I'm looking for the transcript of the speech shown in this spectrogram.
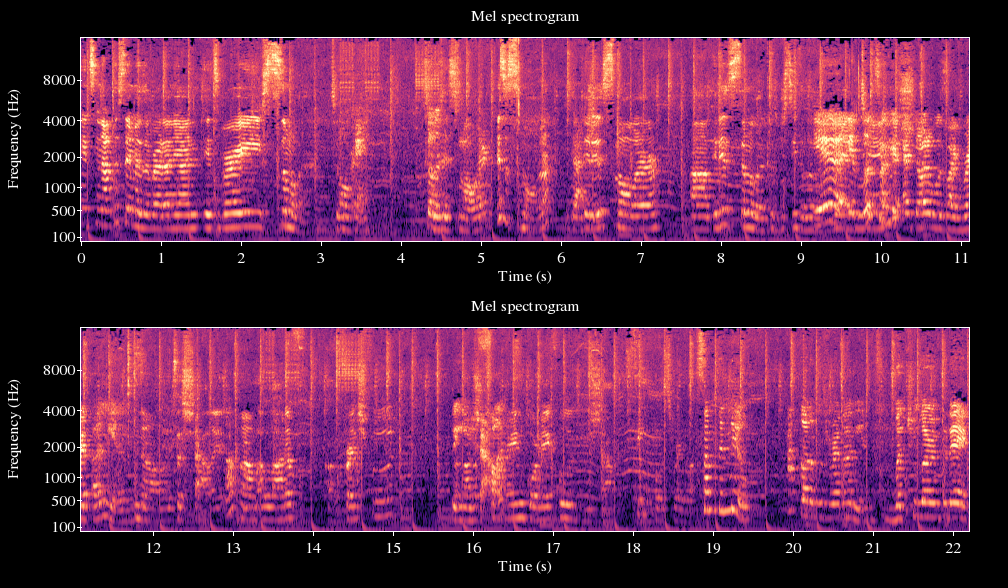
it's not the same as a red onion. It's very similar to the Okay. red. So is it smaller? It's a smaller. Gotcha. It is smaller. Um, it is similar because you see the little Yeah, it looks like it. I thought it was like red onions. No, it's a shallot. Okay. Um, a lot of uh, French food, They a lot use of shallot. fine gourmet food use shallots. See, post very well. Something new. I thought it was red onions, but you learned today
